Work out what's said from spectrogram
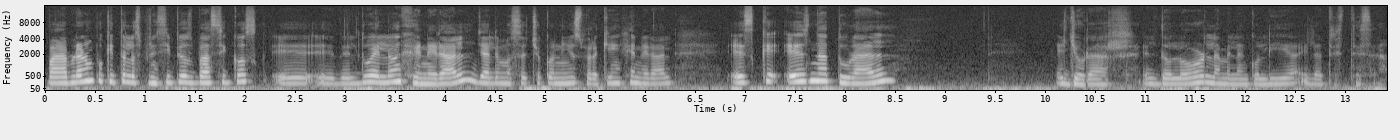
para hablar un poquito de los principios básicos eh, eh, del duelo en general, ya lo hemos hecho con niños, pero aquí en general, es que es natural el llorar, el dolor, la melancolía y la tristeza.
